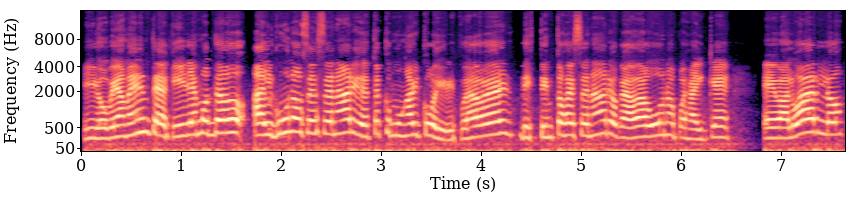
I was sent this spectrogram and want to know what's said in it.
Y obviamente aquí ya hemos dado algunos escenarios, esto es como un arco iris, puede haber distintos escenarios, cada uno pues hay que evaluarlo.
